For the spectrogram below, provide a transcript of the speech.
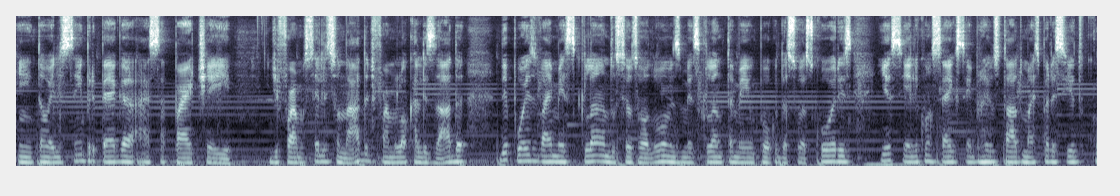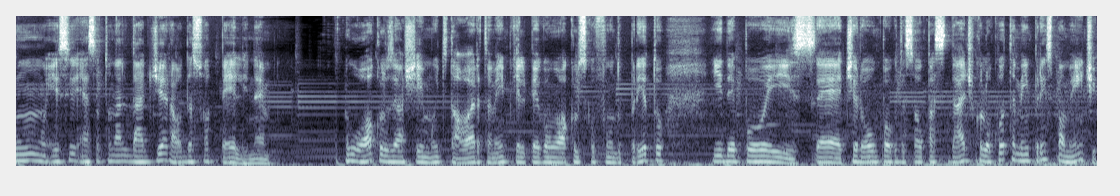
Então ele sempre pega essa parte aí de forma selecionada, de forma localizada, depois vai mesclando seus volumes, mesclando também um pouco das suas cores e assim ele consegue sempre um resultado mais parecido com esse, essa tonalidade geral da sua pele, né? O óculos eu achei muito da hora também, porque ele pegou um óculos com fundo preto e depois é, tirou um pouco dessa opacidade, colocou também principalmente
